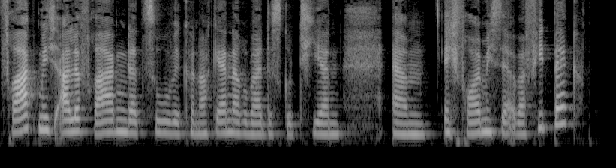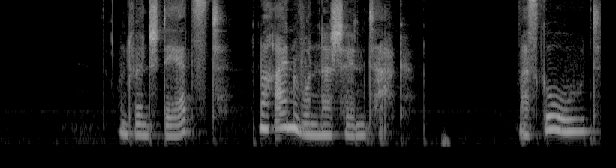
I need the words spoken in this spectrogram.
frag mich alle Fragen dazu. Wir können auch gerne darüber diskutieren. Ähm, ich freue mich sehr über Feedback und wünsche dir jetzt noch einen wunderschönen Tag. Mach's gut.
